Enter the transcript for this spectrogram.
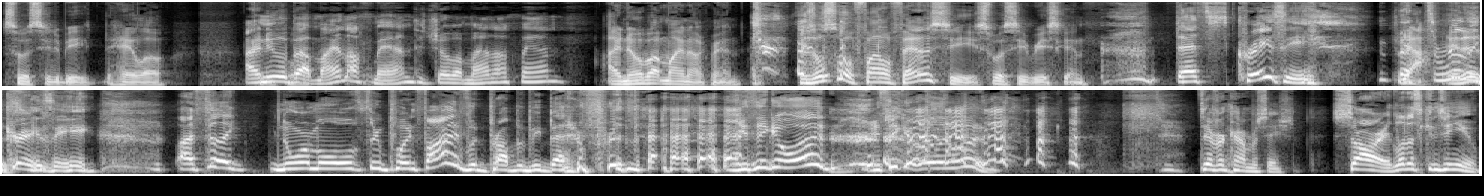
Swissy to be Halo. I knew about Minoc Man. Did you know about Minoc Man? I know about Minoc Man. There's also a Final Fantasy Swissy reskin. That's crazy. That's Yeah, really crazy. I feel like normal 3.5 would probably be better for that. You think it would? You think it really would? Different conversation. Sorry, let us continue.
